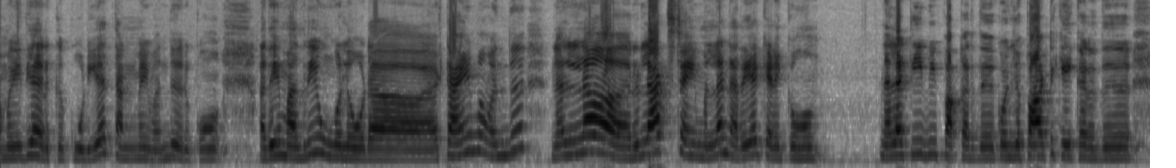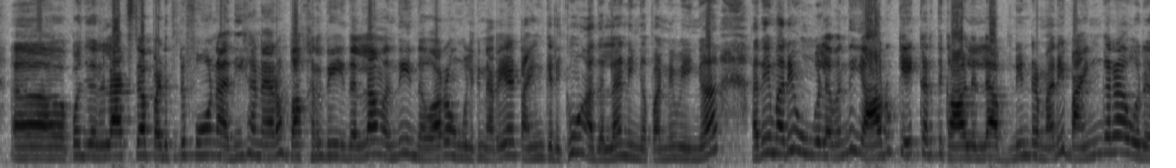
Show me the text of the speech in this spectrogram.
அமைதியாக இருக்கக்கூடிய தன்மை வந்து இருக்கும். அதே மாதிரி உங்களோட டைமை வந்து நல்லா ரிலாக்ஸ் டைம் எல்லாம் நிறைய கிடைக்கும். நல்லா டிவி பார்க்குறது கொஞ்சம் பாட்டு கேட்கறது கொஞ்சம் ரிலாக்ஸ்டாக படுத்துட்டு ஃபோன் அதிக நேரம் பார்க்குறது இதெல்லாம் வந்து இந்த வாரம் உங்களுக்கு நிறைய டைம் கிடைக்கும். அதெல்லாம் நீங்கள் பண்ணுவீங்க. அதே மாதிரி உங்களை வந்து யாரும் கேட்கறதுக்கு ஆள் இல்லை அப்படின்ற மாதிரி பயங்கர ஒரு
